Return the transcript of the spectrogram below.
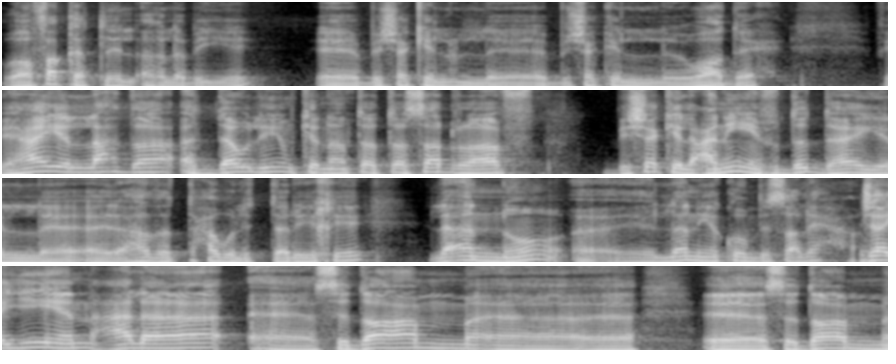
وفقط للأغلبية بشكل بشكل واضح. في هاي اللحظة الدولة يمكن أن تتصرف بشكل عنيف ضد هاي هذا التحول التاريخي لأنه آه، لن يكون بصالحها. جايين على آه، صدام آه، صدام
